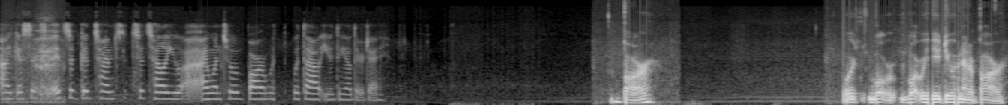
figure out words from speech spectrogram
I guess it's it's a good time to, to tell you I, I went to a bar with without you the other day. Bar. Or what? What were you doing at a bar?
